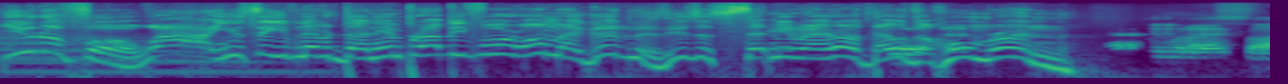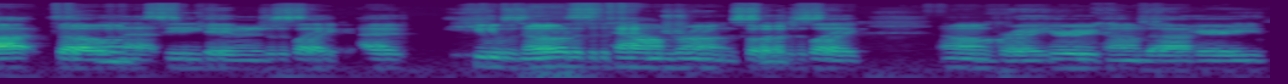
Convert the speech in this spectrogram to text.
Beautiful. Wow. You say you've never done improv before? Oh, my goodness. You just set me right off. That was a home run. exactly what I thought though when that scene came in. Just like I, he was known as the town drunk, so it's just like, oh great, here he comes out here. He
